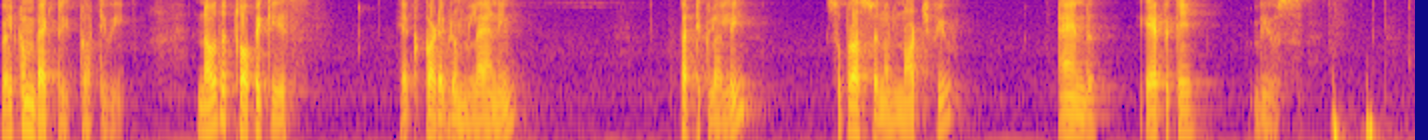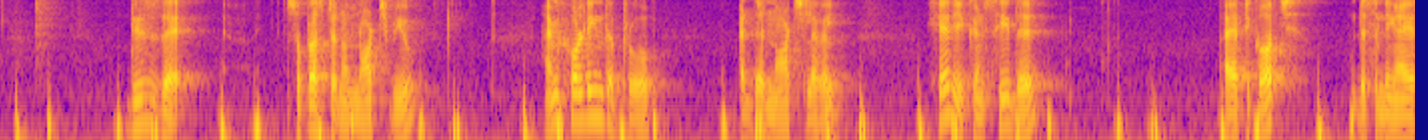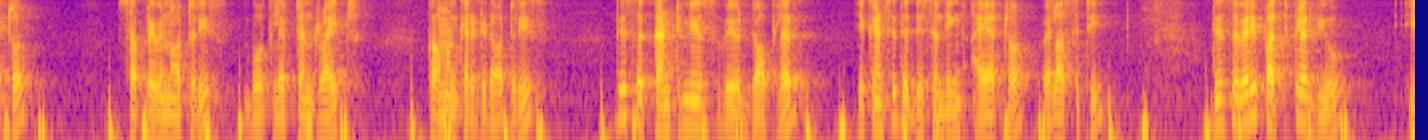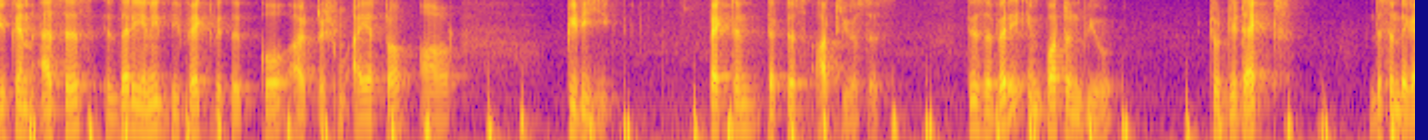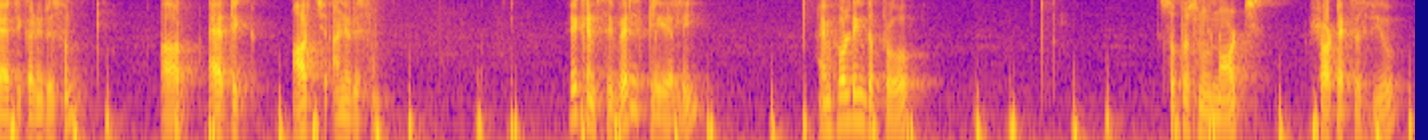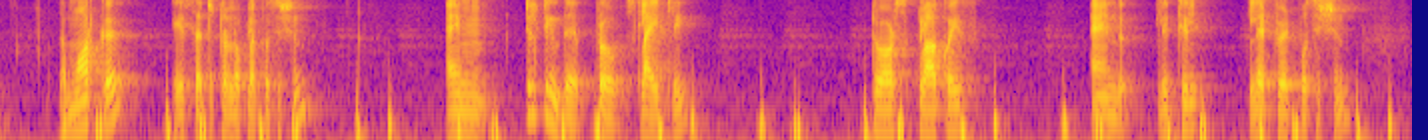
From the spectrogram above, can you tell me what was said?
Welcome back to Eclair TV. Now the topic is echocardiogram learning, particularly suprasternal notch view and apical views. This is a suprasternal notch view. I am holding the probe at the notch level. Here you can see the aortic arch, descending aorta, subclavian arteries, both left and right, common carotid arteries. This is a continuous wave Doppler. You can see the descending aorta velocity. This is a very particular view. You can assess is there any defect with the coarctation aorta or PDA, patent ductus arteriosus. This is a very important view to detect descending aortic aneurysm or aortic arch aneurysm. You can see very clearly, I am holding the probe, suprasternal notch, short axis view. The marker is at a 12 o'clock position. I am tilting the probe slightly towards clockwise and little leftward position.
